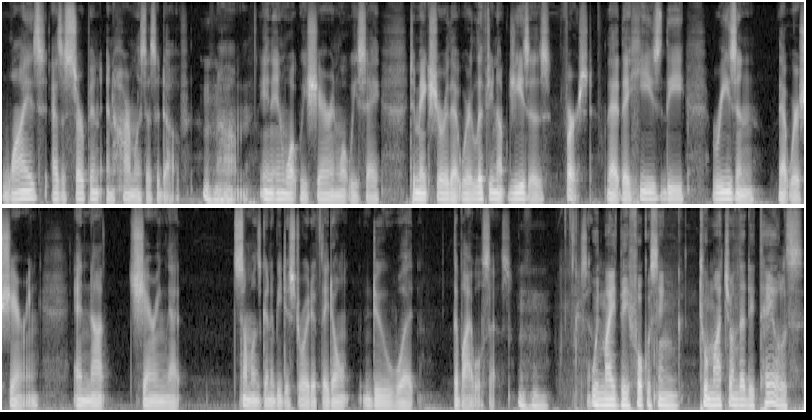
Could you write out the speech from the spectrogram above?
wise as a serpent and harmless as a dove. Mhm. Um, in in what we share and what we say, to make sure that we're lifting up Jesus first, that that He's the reason that we're sharing, and not sharing that someone's going to be destroyed if they don't do what the Bible says. Mhm. So, We might be focusing too much on the details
